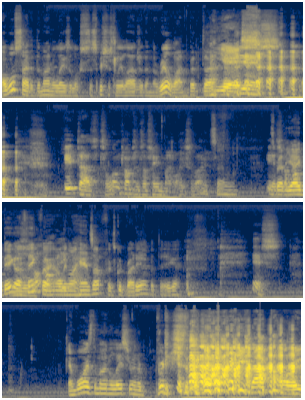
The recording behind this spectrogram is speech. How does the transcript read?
I will say that the Mona Lisa looks suspiciously larger than the real one. But uh, Yes. Yes. It does. It's a long time since I've seen Mona Lisa, though. it's, um, Yeah, it's about the yay big, I think, not- for holding my hands up. It's good radio, but there you go. Yes. And why is the Mona Lisa in a British? British art gallery.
